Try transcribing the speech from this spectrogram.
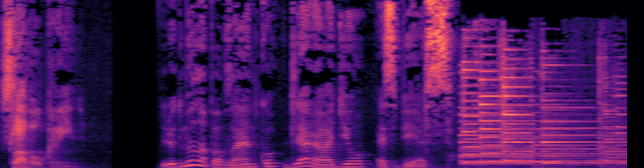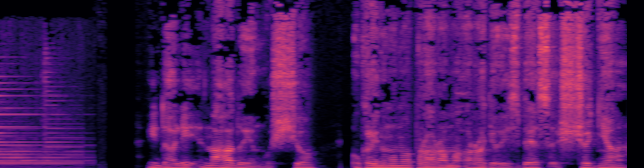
Слава Україні! Людмила Павленко для Радіо СБС. І далі нагадуємо, що україномовна програма Радіо СБС щодня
